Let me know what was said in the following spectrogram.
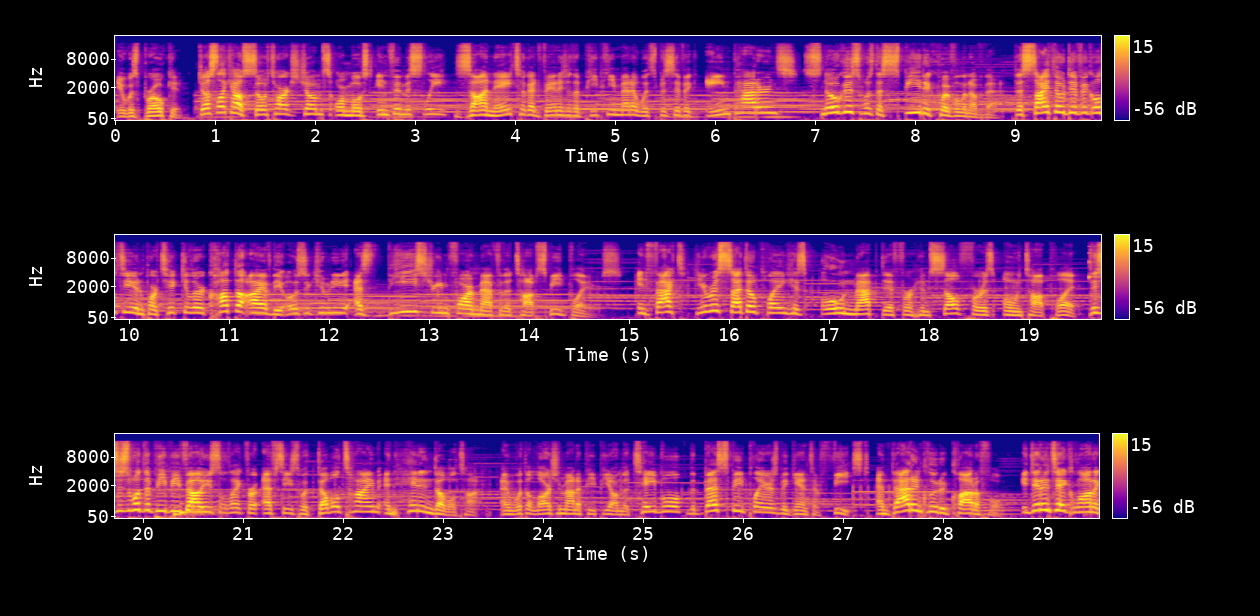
It was broken. Just like how Sotarks' jumps, or most infamously, Zane took advantage of the PP meta with specific aim patterns, Snow Goose was the speed equivalent of that. The Scytho difficulty in particular caught the eye of the Osu community as the stream farm map for the top speed players. In fact, here is Scytho playing his own map diff for himself for his own top play. This is what the PP values look like for FCs with double time and hidden double time. And with a large amount of PP on the table, the best speed players began to feast, and that included Cloutiful. It didn't take long to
